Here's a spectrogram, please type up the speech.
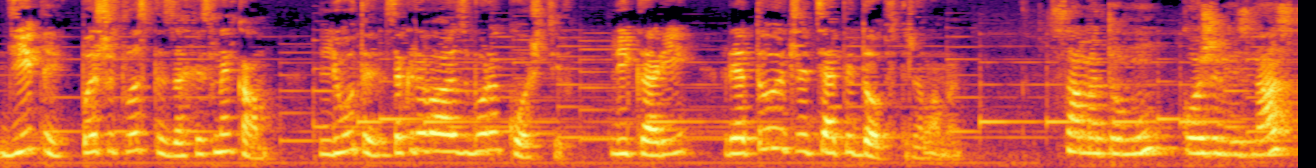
Діти пишуть листи захисникам, люди закривають збори коштів, лікарі рятують життя під обстрілами. Саме тому кожен із нас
